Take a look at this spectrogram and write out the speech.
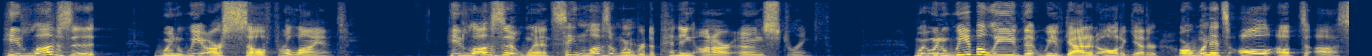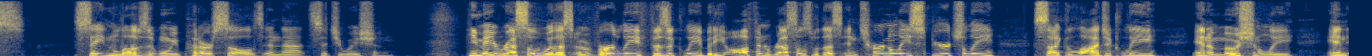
He loves it when we are self reliant. He loves it when, Satan loves it when we're depending on our own strength. When, when we believe that we've got it all together, or when it's all up to us, Satan loves it when we put ourselves in that situation. He may wrestle with us overtly, physically, but he often wrestles with us internally, spiritually, psychologically, and emotionally. And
